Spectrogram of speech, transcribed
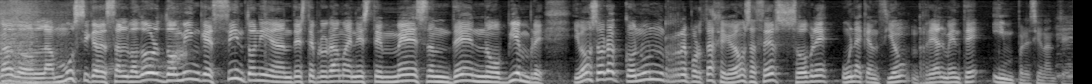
Dorado, la música de Salvador Domínguez, sintonía de este programa en este mes de noviembre. Y vamos ahora con un reportaje que vamos a hacer sobre una canción realmente impresionante.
